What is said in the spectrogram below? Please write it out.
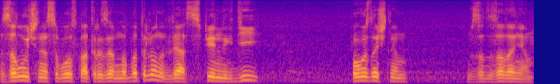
залучений особовий склад резервного батальйону для спільних дій по визначеним заданням.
